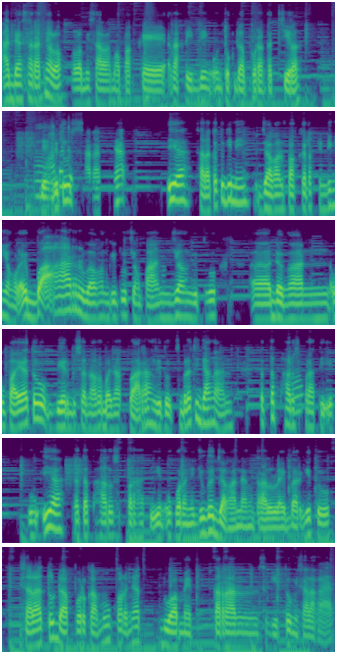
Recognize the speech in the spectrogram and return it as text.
ada syaratnya loh kalau misalnya mau pakai rak dinding untuk dapur yang kecil. Hmm, jadi tuh syaratnya iya syaratnya tuh gini. Jangan pakai rak dinding yang lebar banget gitu yang panjang gitu uh, dengan upaya tuh biar bisa naruh banyak barang gitu. Sebenarnya jangan, tetap harus oh. perhatiin uh, iya, tetap harus perhatiin ukurannya juga jangan yang terlalu lebar gitu. Misalnya tuh dapur kamu ukurannya 2 meteran segitu misalnya kan.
